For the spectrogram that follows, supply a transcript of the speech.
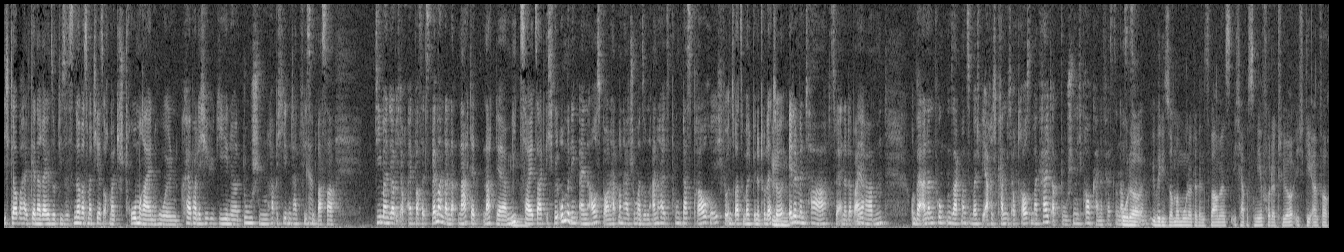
Ich glaube halt generell so dieses, ne, was Matthias auch meinte, Strom reinholen, körperliche Hygiene, Duschen, habe ich jeden Tag fließend ja. Wasser die man, glaube ich, auch einfach, selbst wenn man dann nach der, nach der mhm. Mietzeit sagt, ich will unbedingt einen ausbauen, hat man halt schon mal so einen Anhaltspunkt, das brauche ich. Für uns war zum Beispiel eine Toilette mhm. elementar, dass wir eine dabei ja. haben. Und bei anderen Punkten sagt man zum Beispiel, ach, ich kann mich auch draußen mal kalt abduschen, ich brauche keine feste Nasszelle. Oder über die Sommermonate, wenn es warm ist, ich habe es Meer vor der Tür, ich gehe einfach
